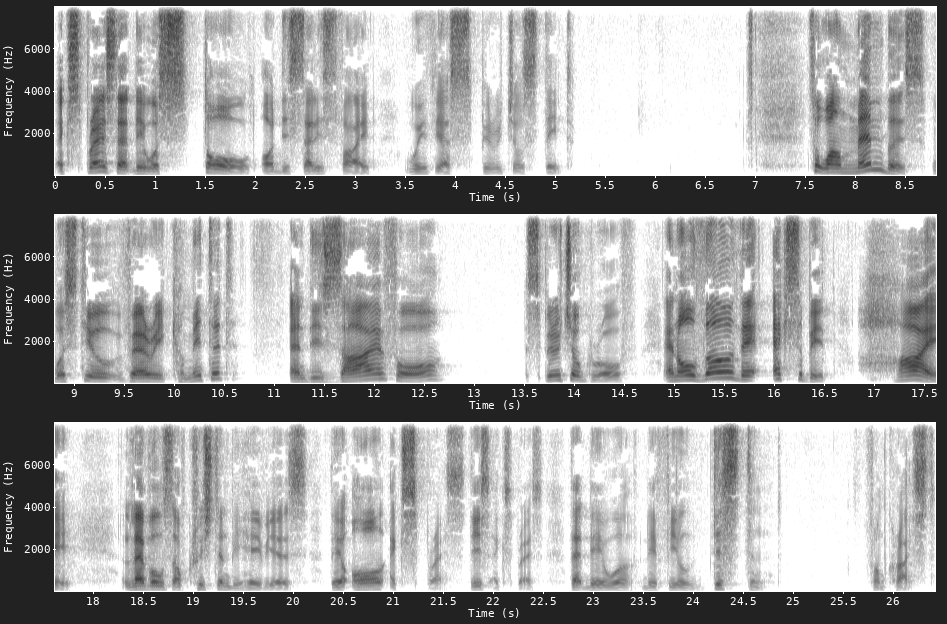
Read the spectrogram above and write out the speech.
expressed that they were stalled or dissatisfied with their spiritual state. So while members were still very committed and desire for spiritual growth, and although they exhibit high levels of Christian behaviors, they all express, this express, that they were they feel distant from Christ.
